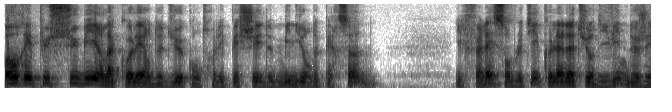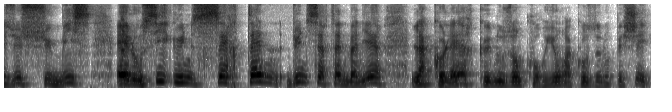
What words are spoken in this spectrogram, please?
aurait pu subir la colère de Dieu contre les péchés de millions de personnes, Il fallait, semble-t-il, que la nature divine de Jésus subisse, elle aussi, d'une certaine manière, la colère que nous encourions à cause de nos péchés,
